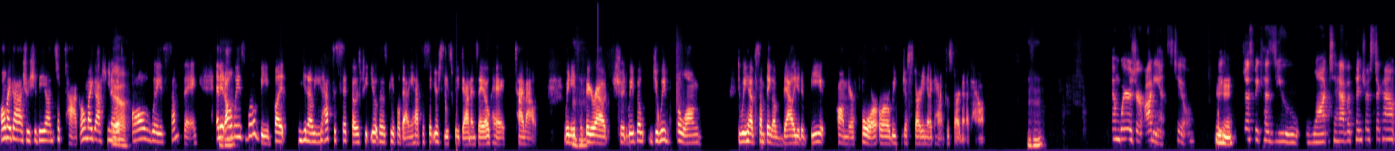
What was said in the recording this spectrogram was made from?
oh my gosh, we should be on TikTok. Oh my gosh, you know, Yeah. it's always something, and it Mhm. always will be. But you know, you have to sit those pe- you- those people down. You have to sit your C-suite down and say, okay, time out. We need to Mhm. figure out should we be- do we belong? Do we have something of value to be on there for, or are we just starting an account to start an account? Mhm. and where is your audience too Mhm. just because you want to have a pinterest account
